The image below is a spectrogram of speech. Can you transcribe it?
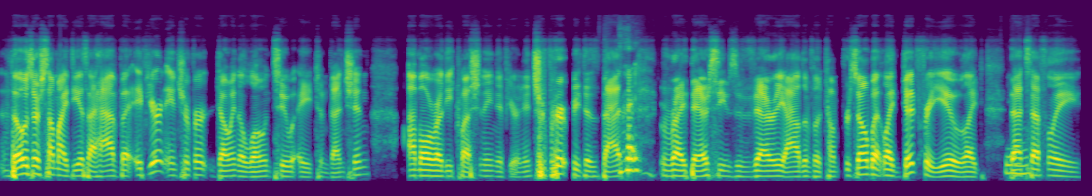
Those are some ideas I have. But if you're an introvert going alone to a convention, I'm already questioning if you're an introvert because that right, right there seems very out of the comfort zone. But like, good for you. Like, yeah. that's definitely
